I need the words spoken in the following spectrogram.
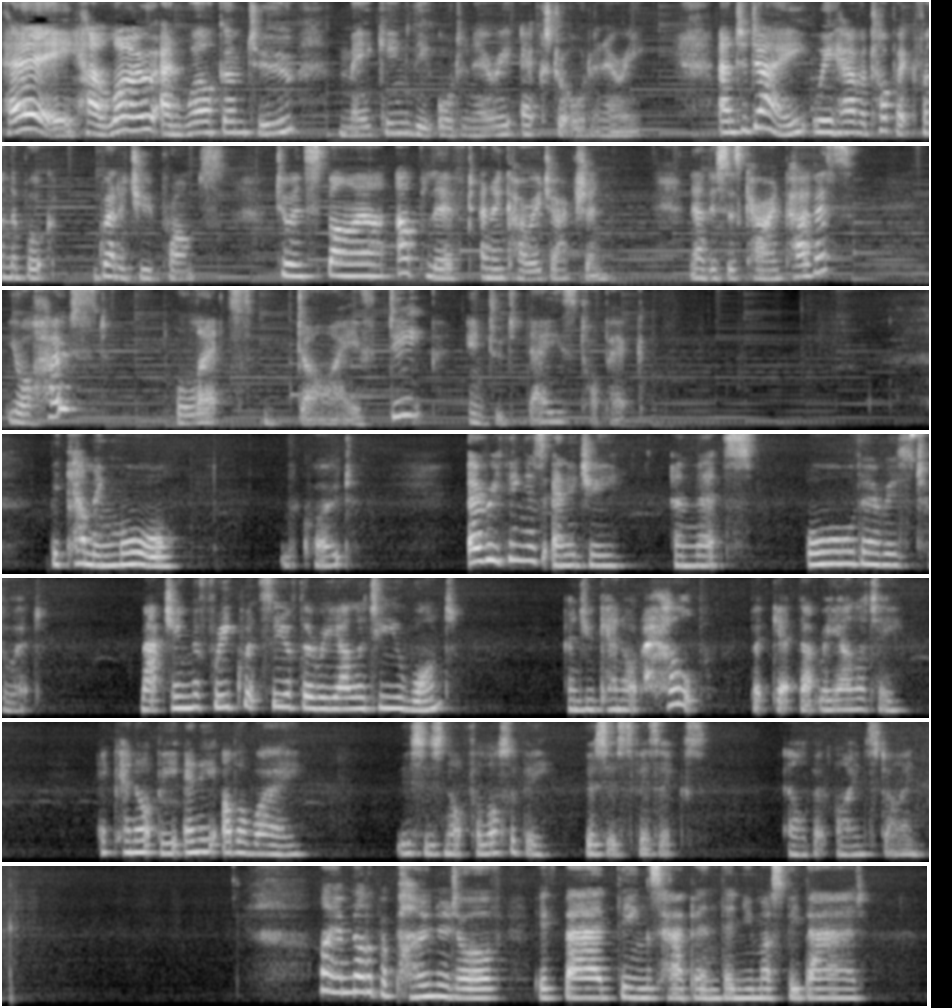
Hey, hello, and welcome to Making the Ordinary Extraordinary. And today we have a topic from the book Gratitude Prompts to inspire, uplift, and encourage action. Now, this is Karen Purvis, your host. Let's dive deep into today's topic. Becoming more, the quote, everything is energy, and that's all there is to it. Matching the frequency of the reality you want, and you cannot help but get that reality. It cannot be any other way. This is not philosophy, this is physics. Albert Einstein. I am not a proponent of if bad things happen, then you must be bad.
